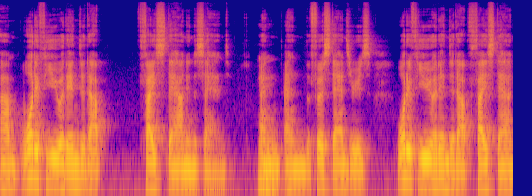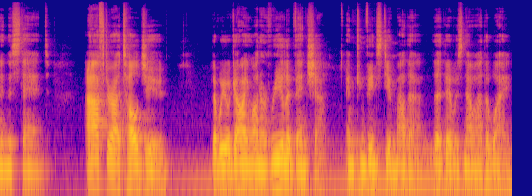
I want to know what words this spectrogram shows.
um, "What if you had ended up face down in the sand?" Hmm. And and the first stanza is "What if you had ended up face down in the stand after I told you that we were going on a real adventure and convinced your mother that there was no other way?"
